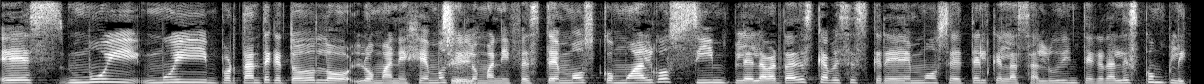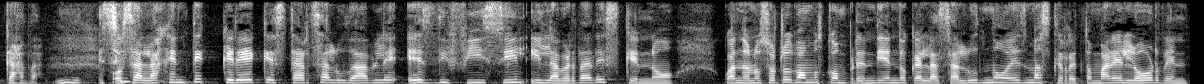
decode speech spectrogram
es muy, muy importante que todos lo, lo manejemos y lo manifestemos como algo simple. La verdad es que a veces creemos, Ethel, que la salud integral es complicada. Mm, o sea, la gente cree que estar saludable es difícil y la verdad es que no. Cuando nosotros vamos comprendiendo que la salud no es más que retomar el orden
